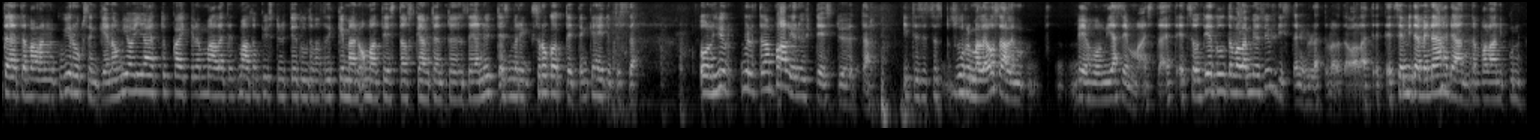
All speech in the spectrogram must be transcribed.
tämä tavallaan niin viruksen genomi on jaettu kaikille maalle, että maat on pystynyt tietyllä tavalla tekemään oman testauskäytäntönsä. Ja nyt esimerkiksi rokotteiden kehityksessä on yllättävän paljon yhteistyötä itse asiassa suurimmalle osalle WHOn jäsenmaista. Et, et se on tietyllä tavalla myös yhdistänyt yllättävällä tavalla. Et, et, et se, mitä me nähdään tavallaan niin kun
